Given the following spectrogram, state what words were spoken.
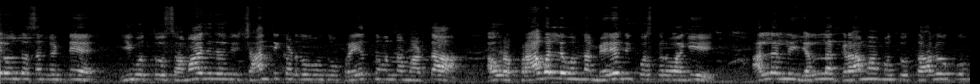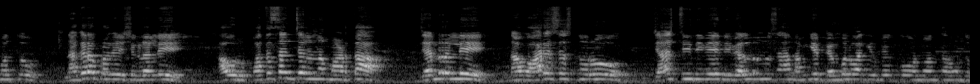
ಇರುವಂತಹ ಸಂಘಟನೆ ಇವತ್ತು ಸಮಾಜದಲ್ಲಿ ಶಾಂತಿ ಕಡದ ಒಂದು ಪ್ರಯತ್ನವನ್ನ ಮಾಡ್ತಾ ಅವರ ಪ್ರಾಬಲ್ಯವನ್ನ ಮೆರೆಯೋದಕ್ಕೋಸ್ಕರವಾಗಿ ಅಲ್ಲಲ್ಲಿ ಎಲ್ಲ ಗ್ರಾಮ ಮತ್ತು ತಾಲೂಕು ಮತ್ತು ನಗರ ಪ್ರದೇಶಗಳಲ್ಲಿ ಅವರು ಪಥಸಂಚಲನ ಮಾಡ್ತಾ ಜನರಲ್ಲಿ ನಾವು ಆರ್ ಎಸ್ ಎಸ್ ನವರು ಜಾಸ್ತಿ ಇದೀವಿ ನೀವೆಲ್ಲರೂ ಸಹ ನಮ್ಗೆ ಬೆಂಬಲವಾಗಿರ್ಬೇಕು ಅನ್ನುವಂತ ಒಂದು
